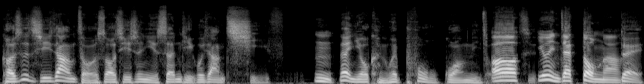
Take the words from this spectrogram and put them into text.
可是其实这样走的时候，其实你身体会这样起伏。嗯，那你有可能会曝光你的哦，因为你在动啊。对，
